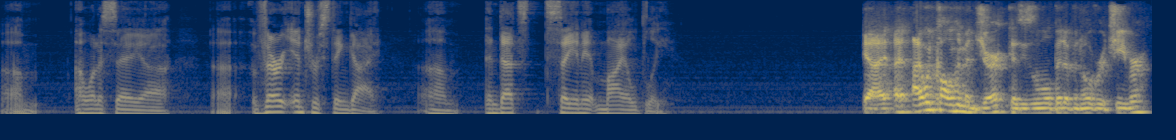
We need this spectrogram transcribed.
um, I want to say, uh, uh, a very interesting guy. Um, and that's saying it mildly. Yeah, I, I would call him a jerk because he's a little bit of an overachiever.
